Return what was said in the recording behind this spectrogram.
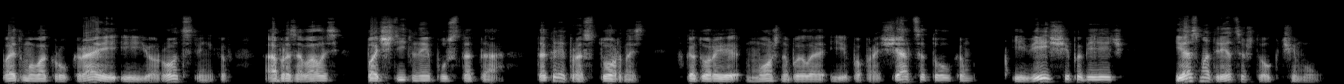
поэтому вокруг Раи и ее родственников образовалась почтительная пустота, такая просторность, в которой можно было и попрощаться толком, и вещи поберечь, и осмотреться, что к чему.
